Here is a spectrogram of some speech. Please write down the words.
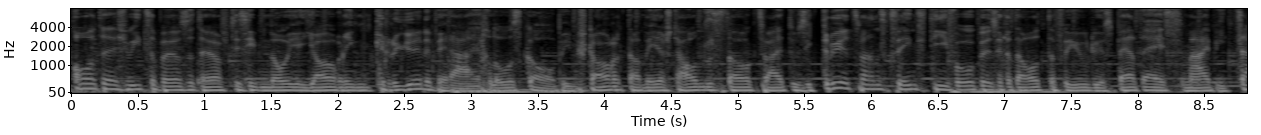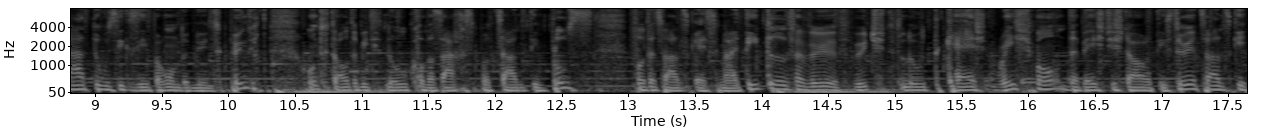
An der Schweizer Börse dürfte es im neuen Jahr im grünen Bereich losgehen. Beim Start am ersten Handelstag 2023 sind die vorbörslichen Daten von Julius Baer der SMI bei 10.790 Punkten und damit 0,6 Prozent im Plus. Von den 20 SMI-Titeln verwünscht laut Cash Richmond der beste Start ins 23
